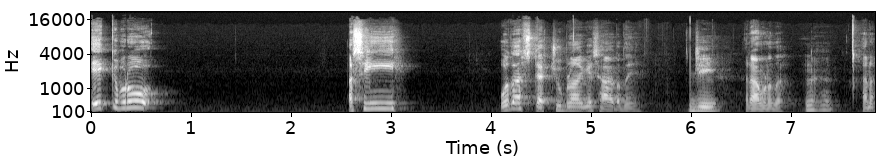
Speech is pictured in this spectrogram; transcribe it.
ਇੱਕ ਬ్రో ਅਸੀਂ ਉਹਦਾ ਸਟੈਚੂ ਬਣਾ ਕੇ ਸਾੜਦੇ ਆ ਜੀ। ਰਾਵਣ ਦਾ। ਹਨਾ?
